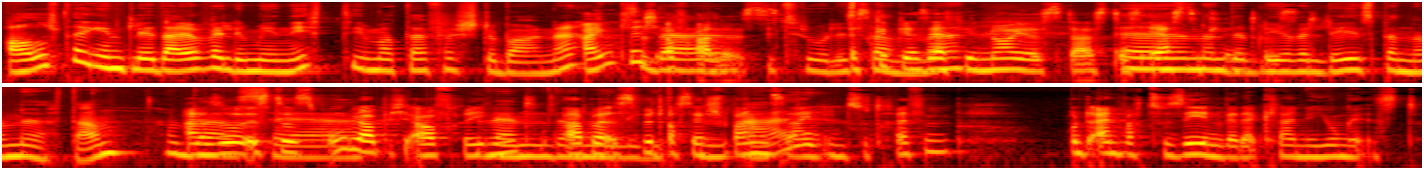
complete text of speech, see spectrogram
Alt, egentlig. Det er jo veldig mye nytt i og med at det er første barnet. Eigentlich Så det auf er alles. utrolig Es gibt ja sehr viel Neues, da es das Eh, erste Men det blir ist. veldig spennende å møte bare Also ist es se unglaublich aufregend, aber es wird auch sehr spannend er. sein, ihn zu treffen und einfach zu sehen, wer der kleine Junge ist.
